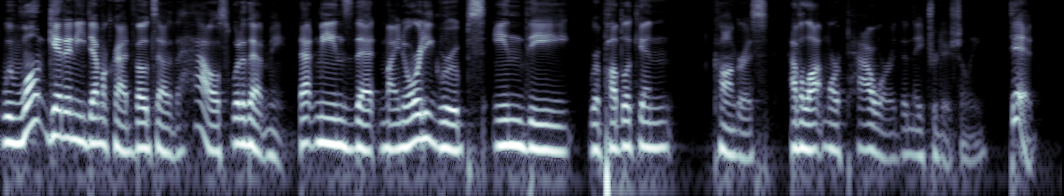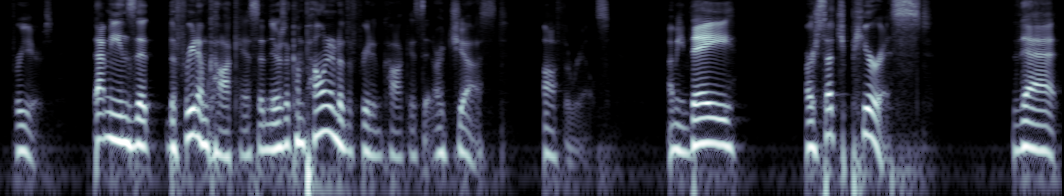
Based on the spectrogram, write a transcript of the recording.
we won't get any Democrat votes out of the House, what does that mean? That means that minority groups in the Republican Congress have a lot more power than they traditionally did for years. That means that the Freedom Caucus, and there's a component of the Freedom Caucus that are just off the rails. I mean, they are such purists that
